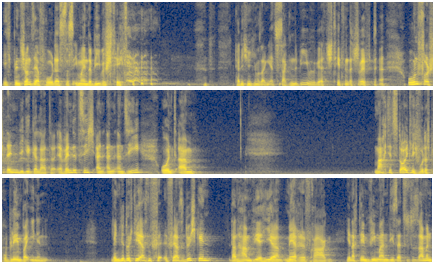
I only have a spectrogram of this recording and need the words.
Ich bin schon sehr froh, dass das immer in der Bibel steht. kann ich nicht immer sagen, jetzt sagt in der Bibel, steht in der Schrift. Unverständige Galater. Er wendet sich an, an, an sie und ähm, macht jetzt deutlich, wo das Problem bei ihnen. Wenn wir durch die ersten Verse durchgehen, dann haben wir hier mehrere Fragen. Je nachdem, wie man die Sätze zusammen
